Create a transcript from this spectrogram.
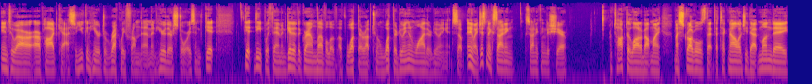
into our, our podcast so you can hear directly from them and hear their stories and get get deep with them and get at the ground level of, of what they're up to and what they're doing and why they're doing it. So anyway, just an exciting exciting thing to share. I've talked a lot about my my struggles that the technology that Monday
